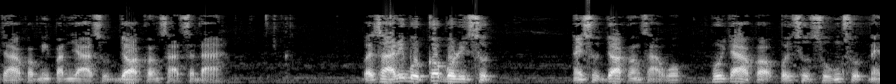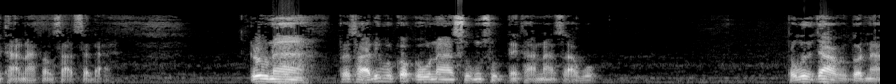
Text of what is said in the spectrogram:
เจ้าก็มีปัญญาสุดยอดของศาสดาภาษาริบุตรก็บริสุทธิ์ในสุดยอดของสาวกผู้เจ้าก็บริสุทธิ์สูงสุดในฐานะของศาสดา กรุณาพระสารีบุตรก็กรุณาสูงสุดในฐานะสาวก พระพุทธเจ้าก็กรุณา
